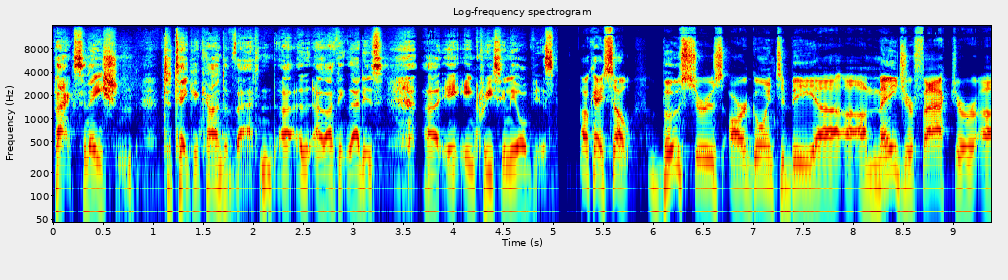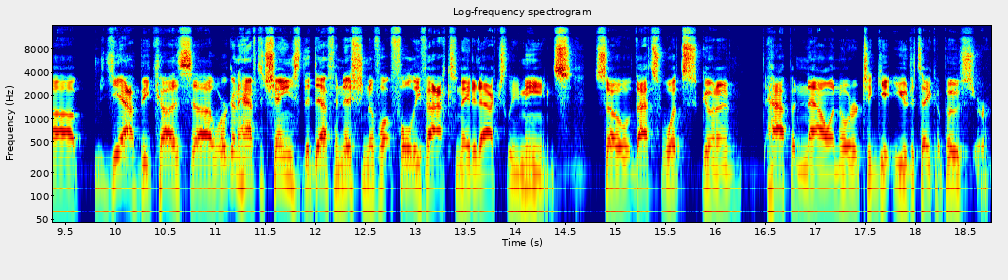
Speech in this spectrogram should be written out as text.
vaccination to take account of that. And, uh, and I think that is uh, increasingly obvious. Okay, so boosters are going to be uh, a, a major factor. Uh, yeah, because uh, we're going to have to change the definition of what fully vaccinated actually means. So that's what's going to happen now in order to get you to take a booster.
